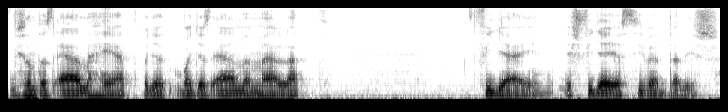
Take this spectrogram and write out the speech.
viszont az elme helyett, vagy, a, vagy az elme mellett figyelj, és figyelj a szíveddel is.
